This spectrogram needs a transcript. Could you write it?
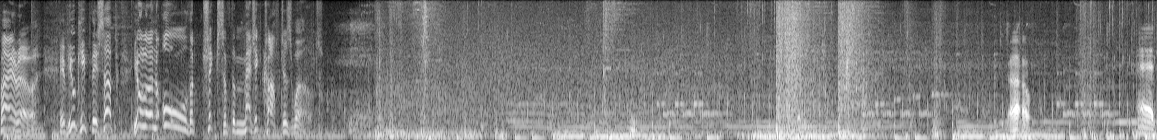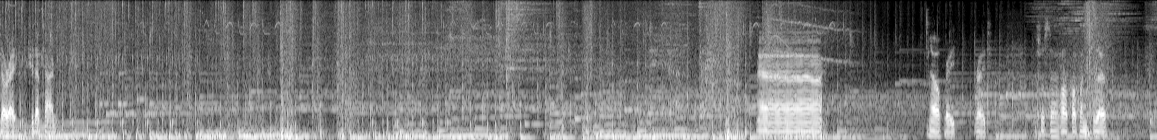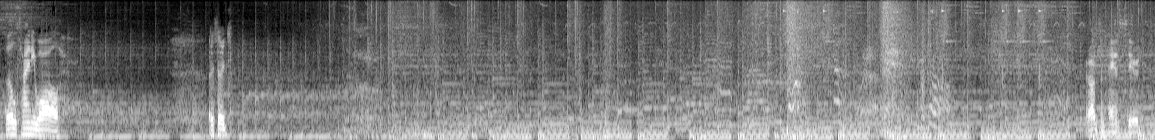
Spyro. If you keep this up, you'll learn all the tricks of the Magic Crafter's world. Uh-oh. Eh, it's alright. Should have time. Oh, right, right. We're supposed to hop up onto the little tiny wall. I think. Dogs and pants, dude.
